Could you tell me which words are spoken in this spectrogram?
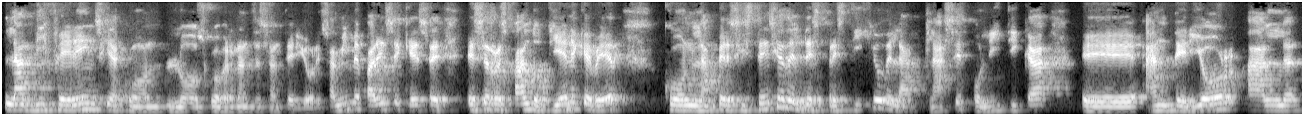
la diferencia con los gobernantes anteriores. A mí me parece que ese, ese respaldo tiene que ver con la persistencia del desprestigio de la clase política eh, anterior al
